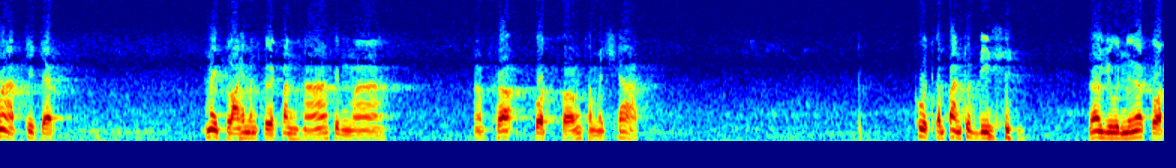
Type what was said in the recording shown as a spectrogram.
มารถที่จะไม่ปล่อยให้มันเกิดปัญหาขึ้นมา เพราะกฎของธรรมชาติ พูดกำปั้นทุบดิน เราอยู่เนื้อกฎ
